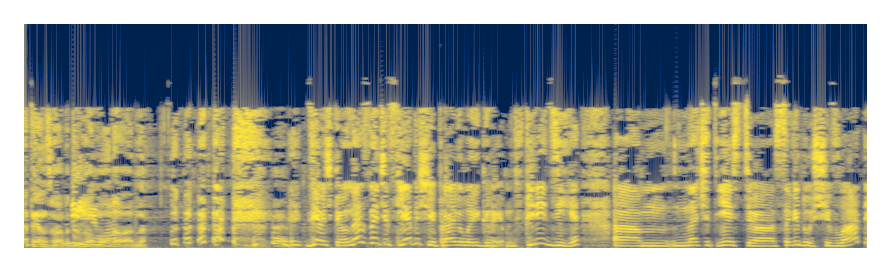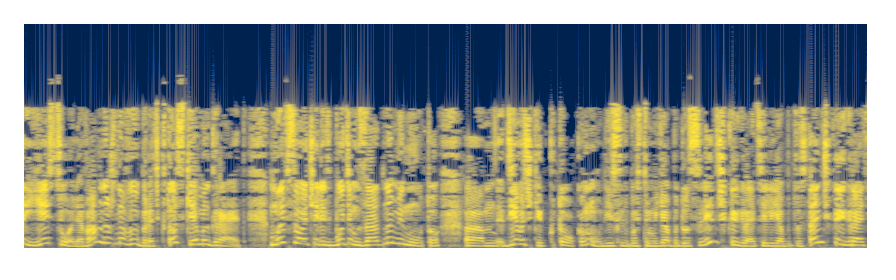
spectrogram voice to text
Это я называю по-другому. Ну да ладно. Девочки, у нас, значит, следующие правила игры. Впереди, эм, значит, есть э, соведущий Влад и есть Оля. Вам нужно выбрать, кто с кем играет. Мы, в свою очередь, будем за одну минуту. эм, девочки, кто, ну, если, допустим, я буду с Лидочкой играть или я буду с Танечкой играть,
